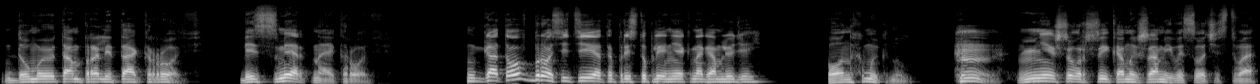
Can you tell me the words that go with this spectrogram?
Думаю, там пролита кровь. Бессмертная кровь». «Готов бросить и это преступление к ногам людей?» Он хмыкнул. «Хм, не шурши камышами, высочество.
